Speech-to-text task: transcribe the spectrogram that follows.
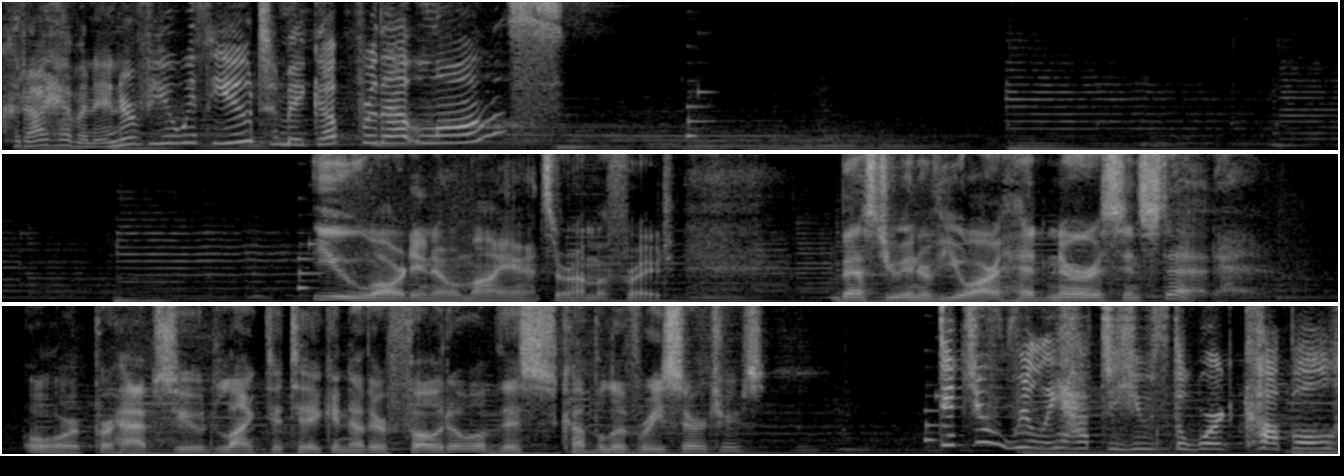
could I have an interview with you to make up for that loss? You already know my answer, I'm afraid. Best you interview our head nurse instead. Or perhaps you'd like to take another photo of this couple of researchers? Did you really have to use the word couple?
